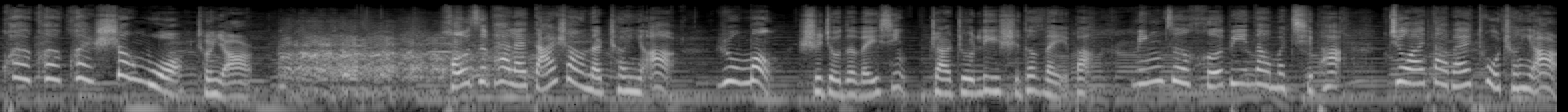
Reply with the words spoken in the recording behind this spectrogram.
快快快上我乘以二，猴子派来打赏的乘以二。入梦十九的维新，抓住历史的尾巴，名字何必那么奇葩？就爱大白兔乘以二，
